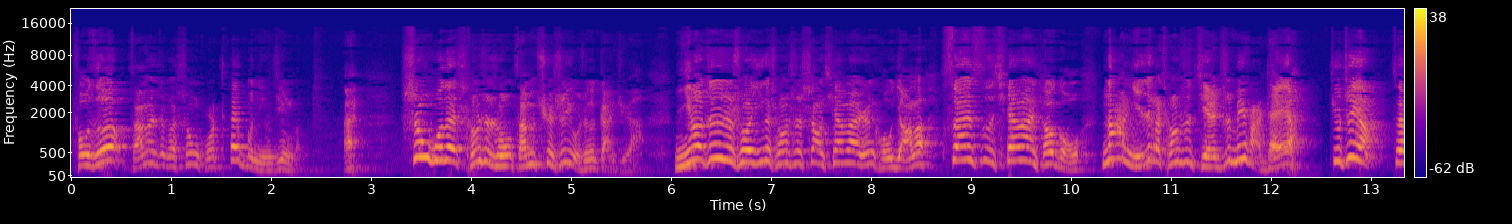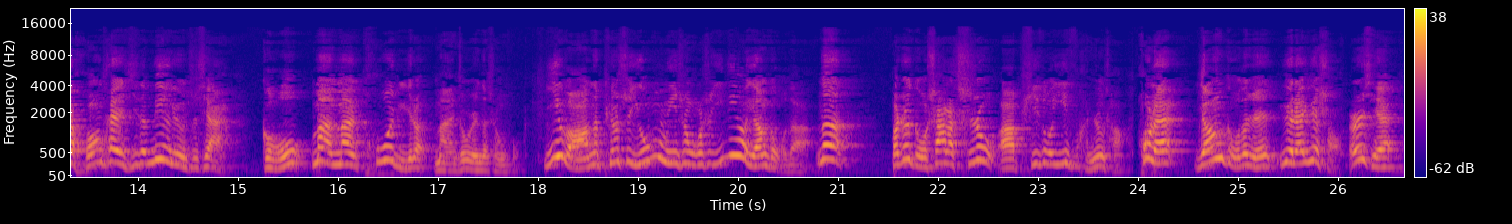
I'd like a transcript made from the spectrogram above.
否则咱们这个生活太不宁静了。哎，生活在城市中，咱们确实有这个感觉啊。你要真是说一个城市上千万人口养了三四千万条狗，那你这个城市简直没法待呀。就这样，在皇太极的命令之下，狗慢慢脱离了满洲人的生活。以往那平时游牧民生活是一定要养狗的，那。把这狗杀了吃肉啊，皮做衣服很正常。后来养狗的人越来越少，而且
